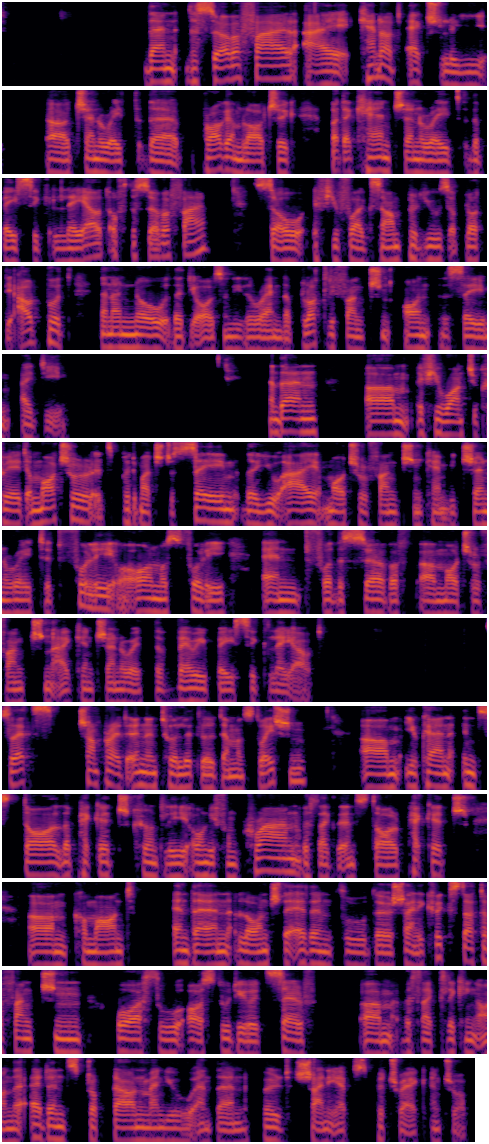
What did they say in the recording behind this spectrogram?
Then the server file, I cannot actually uh, generate the program logic, but I can generate the basic layout of the server file. So if you, for example, use a plotly output, then I know that you also need a render plotly function on the same ID. And then um, if you want to create a module, it's pretty much the same. The UI module function can be generated fully or almost fully. And for the server uh, module function, I can generate the very basic layout. So let's jump right in into a little demonstration. Um, you can install the package currently only from CRAN with like the install package um, command and then launch the add-in through the Shiny Quick Starter function or through RStudio itself um, with like clicking on the add-ins drop-down menu and then build Shiny apps per drag and drop.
